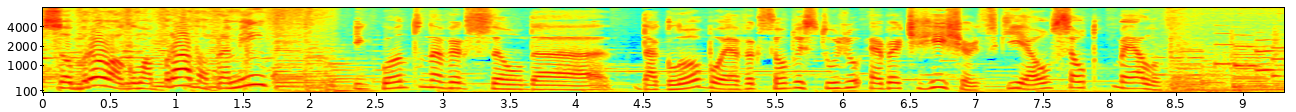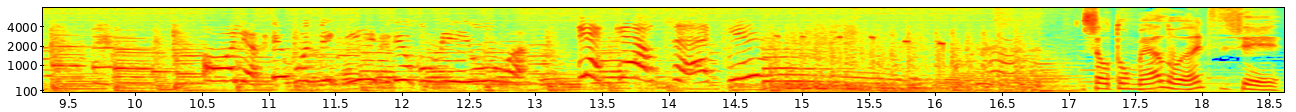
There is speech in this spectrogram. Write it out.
Sobrou alguma prova pra mim? Enquanto na versão da, da Globo é a versão do estúdio Herbert Richards, que é o Celton Mello. Olha, eu consegui! Eu comi uma! Celton Mello, antes de ser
